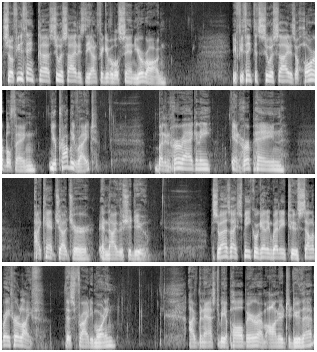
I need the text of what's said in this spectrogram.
So if you think uh, suicide is the unforgivable sin, you're wrong. If you think that suicide is a horrible thing, you're probably right. But in her agony, in her pain, I can't judge her, and neither should you. So, as I speak, we're getting ready to celebrate her life this Friday morning. I've been asked to be a pallbearer. I'm honored to do that.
